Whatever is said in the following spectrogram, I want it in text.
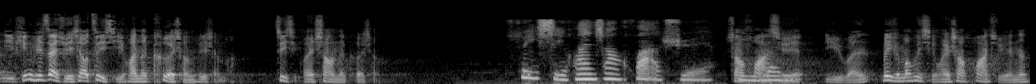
你平时在学校最喜欢的课程是什么？最喜欢上的课程？最喜欢上化学，上化学、语文。为什么会喜欢上化学呢？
